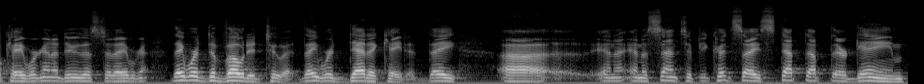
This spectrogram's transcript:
okay. We're going to do this today. We're gonna, they were devoted to it. They were dedicated. They, uh, in a, in a sense, if you could say, stepped up their game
